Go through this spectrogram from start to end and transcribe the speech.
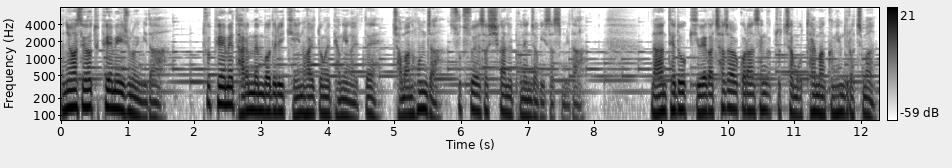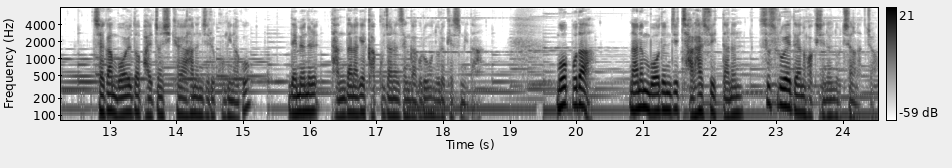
안녕하세요. 2PM의 이준호입니다. 2PM의 다른 멤버들이 개인 활동을 병행할 때 저만 혼자 숙소에서 시간을 보낸 적이 있었습니다. 나한테도 기회가 찾아올 거란 생각조차 못할 만큼 힘들었지만 제가 뭘 더 발전시켜야 하는지를 고민하고 내면을 단단하게 가꾸자는 생각으로 노력했습니다. 무엇보다 나는 뭐든지 잘할 수 있다는 스스로에 대한 확신을 놓지 않았죠.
